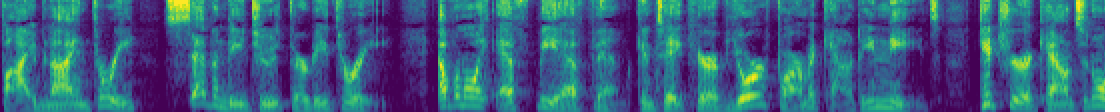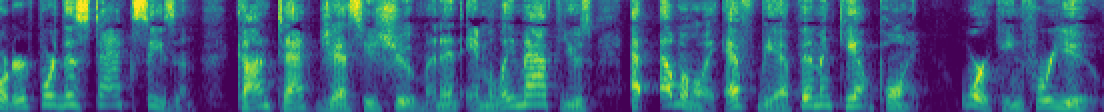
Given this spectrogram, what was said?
593 7233. Illinois FBFM can take care of your farm accounting needs. Get your accounts in order for this tax season. Contact Jesse Schumann and Emily Matthews at Illinois FBFM in Camp Point, working for you.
